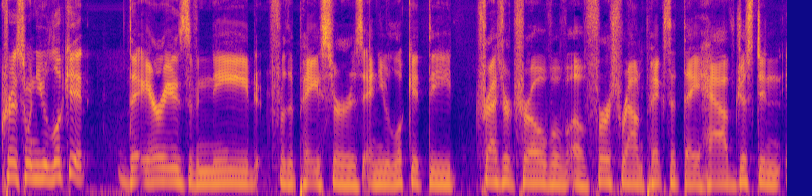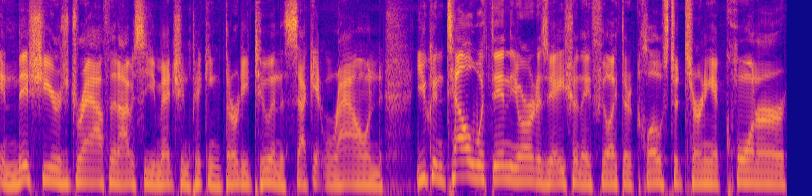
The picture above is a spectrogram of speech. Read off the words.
Chris, when you look at the areas of need for the Pacers and you look at the treasure trove of, of first round picks that they have just in, in this year's draft, and obviously you mentioned picking 32 in the second round, you can tell within the organization they feel like they're close to turning a corner,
